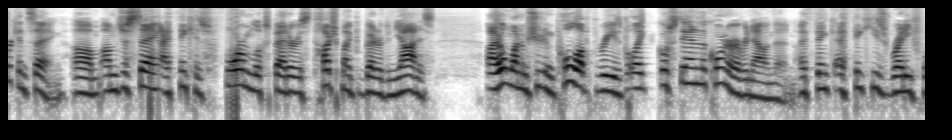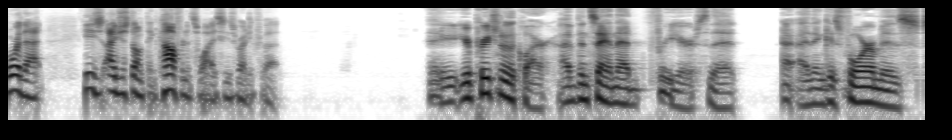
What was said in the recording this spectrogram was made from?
freaking saying. Um, I'm just saying I think his form looks better. His touch might be better than Giannis. I don't want him shooting pull up threes, but like go stand in the corner every now and then. I think I think he's ready for that. He's I just don't think confidence wise he's ready for that. Hey, you're preaching to the choir. I've been saying that for years. That I think his form is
